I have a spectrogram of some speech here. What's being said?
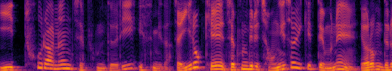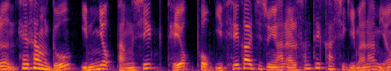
E2라는 제품들이 있습니다. 자, 이렇게 제품들이 정해져 있기 때문에 여러분들은 해상도, 입력 방식, 대역폭 이 세 가지 중에 하나를 선택하시기만 하면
